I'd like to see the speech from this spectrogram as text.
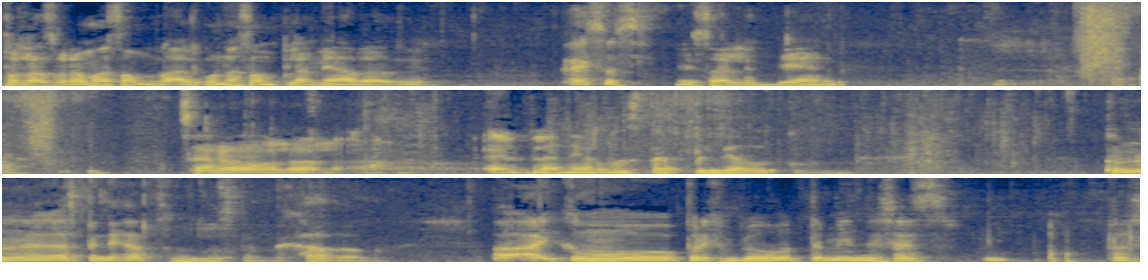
Pues las bromas son, algunas son planeadas, güey. Eso sí. Y salen bien. güey. O sea, no, no, no. El planear no está peleado con, Con una de las pendejadas. con las pendejadas, ¿no? Ay, como por ejemplo, también esas, pues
